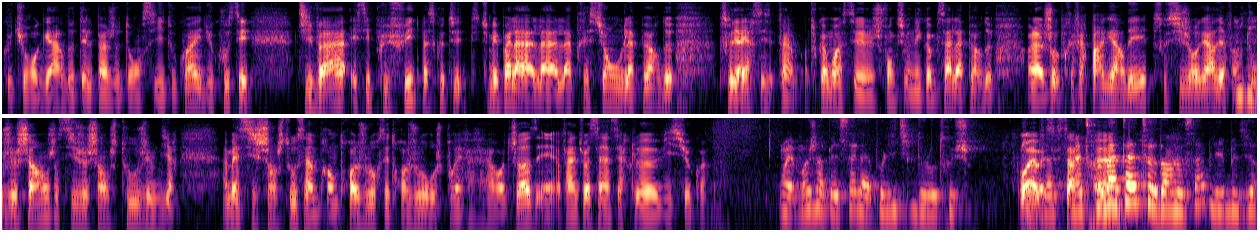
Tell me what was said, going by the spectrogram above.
que tu regardes telle page de ton site ou quoi. Et du coup, tu y vas et c'est plus fluide parce que tu ne mets pas la, la, pression ou la peur de. Parce que derrière, enfin, en tout cas, moi, je fonctionnais comme ça, la peur de. Voilà, je préfère pas regarder parce que si je regarde, il va falloir tout mhm. que je change. Si je change tout, je vais me dire, ah, mais si je change tout, ça va me prendre trois jours, c'est trois jours où je pourrais faire autre chose. Et enfin, tu vois, c'est un cercle vicieux, quoi. Ouais, moi j'appelle ça la politique de l'autruche. Ouais, bah, c'est ça. Mettre ma tête dans le sable et me dire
